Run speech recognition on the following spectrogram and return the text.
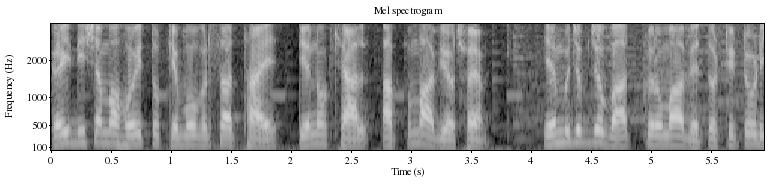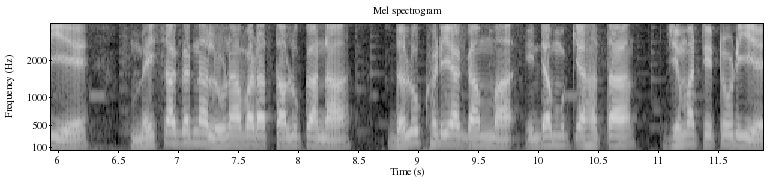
કઈ દિશામાં હોય તો કેવો વરસાદ થાય તેનો ખ્યાલ આપવામાં આવ્યો છે. એ મુજબ જો વાત કરવામાં આવે તો ટીટોડીએ મહીસાગરના લુણાવાડા તાલુકાના દલુખડિયા ગામમાં ઈંડા મૂક્યા હતા, જેમાં ટીટોડીએ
